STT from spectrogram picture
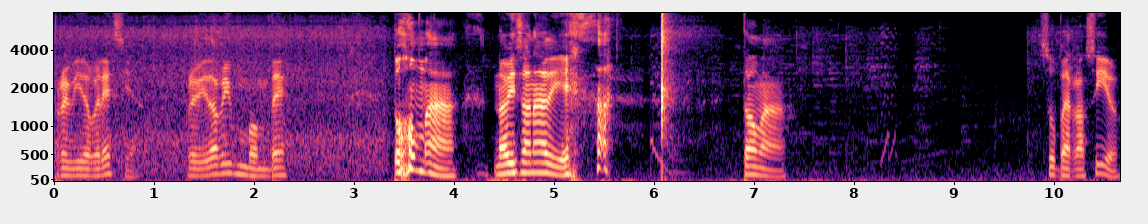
Prohibido Grecia. Prohibido Rimbombé. ¡Toma! No aviso a nadie. Toma. Super Rocío.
